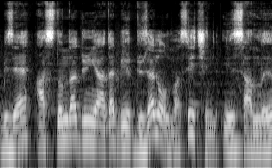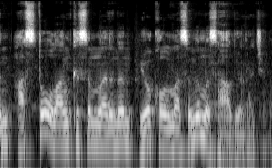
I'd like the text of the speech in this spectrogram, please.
bize aslında dünyada bir düzen olması için insanlığın hasta olan kısımlarının yok olmasını mı sağlıyor acaba?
